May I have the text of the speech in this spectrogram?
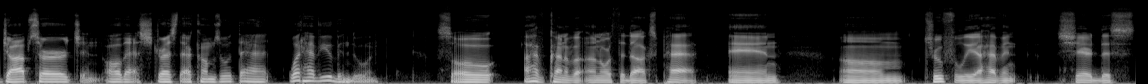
job search and all that stress that comes with that. What have you been doing? So I have kind of an unorthodox path, and um, truthfully, I haven't shared this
